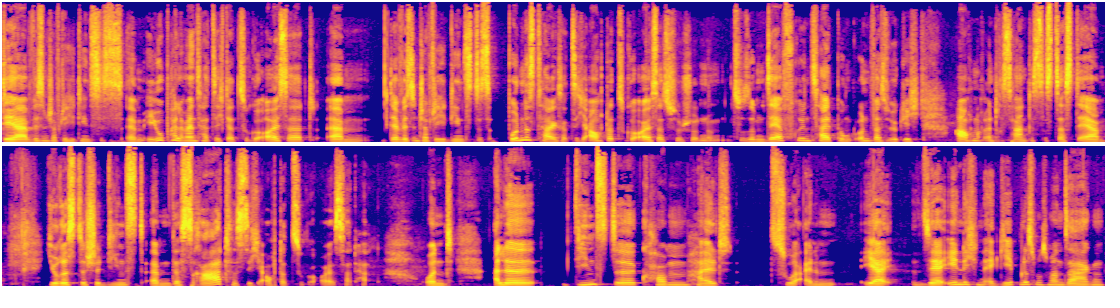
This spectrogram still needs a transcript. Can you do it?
Der wissenschaftliche Dienst des ähm, EU-Parlaments hat sich dazu geäußert. Ähm, der wissenschaftliche Dienst des Bundestages hat sich auch dazu geäußert, zu schon zu so einem sehr frühen Zeitpunkt. Und was wirklich auch noch interessant ist, ist, dass der juristische Dienst ähm, des Rates sich auch dazu geäußert hat. Und alle Dienste kommen halt zu einem eher sehr ähnlichen Ergebnis, muss man sagen.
